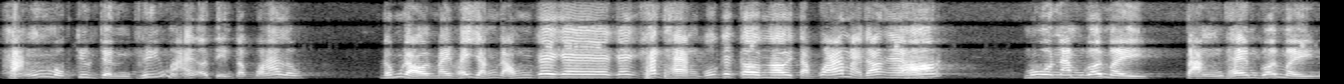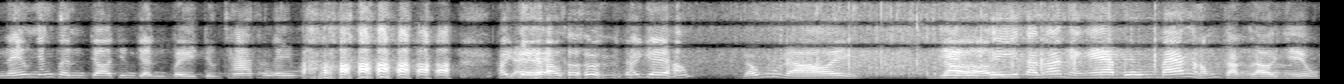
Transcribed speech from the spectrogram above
hẳn một chương trình khuyến mãi ở tiệm tạp hóa luôn. Đúng rồi mày phải vận động cái cái cái khách hàng của cái cơn hơi tập quá mày đó nghe không? Đó mua năm gói mì tặng thêm gói mì nếu nhắn tin cho chương trình vì trường sa thân yêu. Thấy Vậy ghê không? Thấy ghê không? Đúng rồi Trời nhiều ơi. khi tao nói mày nghe buôn bán không cần lời nhiều.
